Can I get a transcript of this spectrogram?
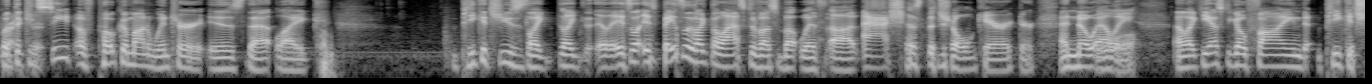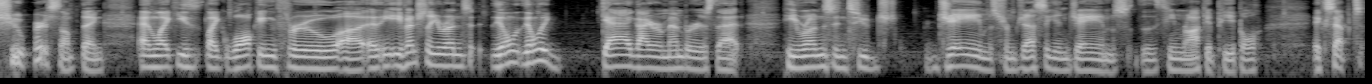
But the Right, sure. conceit of Pokemon Winter is that like Pikachu's like like it's it's basically like The Last of Us, but with uh, Ash as the Joel character and no Ellie. And like he has to go find Pikachu or something, and like he's like walking through, uh, and he eventually he runs. The only the only gag I remember is that he runs into J- James from Jesse and James, the Team Rocket people. Except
